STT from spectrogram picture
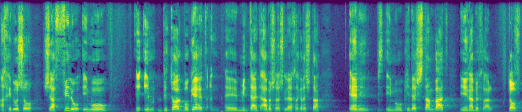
החידוש הוא שאפילו אם הוא, אם ביתו הבוגרת אה, מינתה את אבא שלה ללכת לקדש אותה, אין, אם הוא קידש סתם בת, היא אינה בכלל. טוב.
